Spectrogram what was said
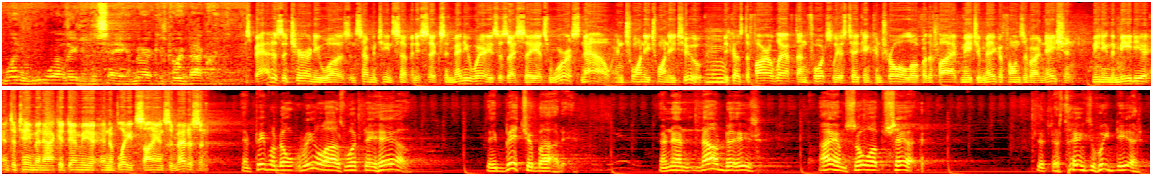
one world leader to say America's going backwards. As bad as the tyranny was in 1776, in many ways, as I say, it's worse now in 2022 mm. because the far left, unfortunately, has taken control over the five major megaphones of our nation, meaning the media, entertainment, academia, and of late, science and medicine. And people don't realize what they have. They bitch about it. And then nowadays, I am so upset that the things we did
